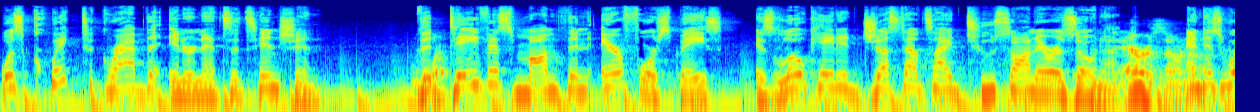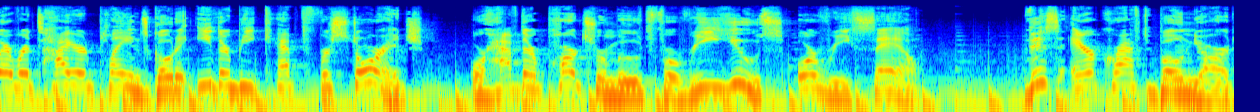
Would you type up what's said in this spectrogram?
was quick to grab the internet's attention. The What? Davis Monthan Air Force Base is located just outside Tucson, Arizona. Arizona. And is where retired planes go to either be kept for storage or have their parts removed for reuse or resale. This aircraft boneyard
